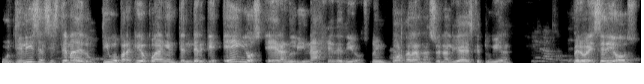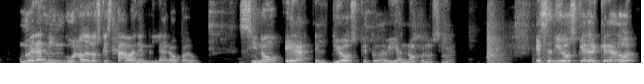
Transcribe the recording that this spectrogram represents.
utiliza el sistema deductivo para que ellos puedan entender que ellos eran linaje de Dios, no importa las nacionalidades que tuvieran. Pero ese Dios no era ninguno de los que estaban en el aerópago, sino era el Dios que todavía no conocían. Ese Dios que era el creador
